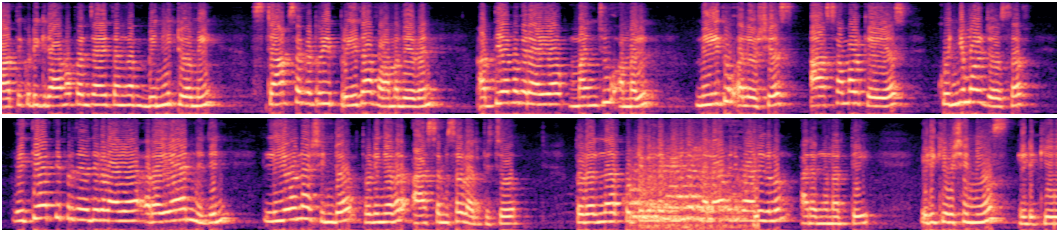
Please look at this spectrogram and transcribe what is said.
വാത്തിക്കുടി ഗ്രാമപഞ്ചായത്ത് അംഗം ബിനി ടോമി സ്റ്റാഫ് സെക്രട്ടറി പ്രീത വാമദേവൻ അധ്യാപകരായ Manju Amal Neethu Aloysius Ashamol K S Kunjumol Joseph വിദ്യാർത്ഥി പ്രതിനിധികളായ റയാൻ നിതിൻ ലിയോണ ഷിൻഡോ തുടങ്ങിയവർ ആശംസകൾ അർപ്പിച്ചു. തുടർന്ന് കുട്ടികളുടെ വിവിധ കലാപരിപാടികളും അരങ്ങുണർത്തി. Idukki vision news Idukki.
